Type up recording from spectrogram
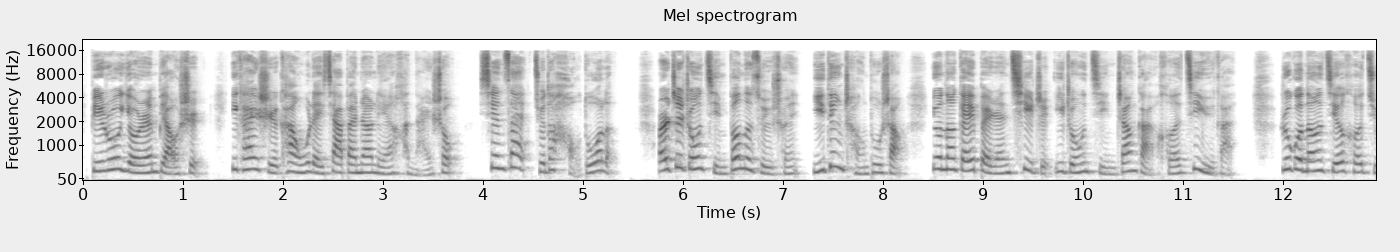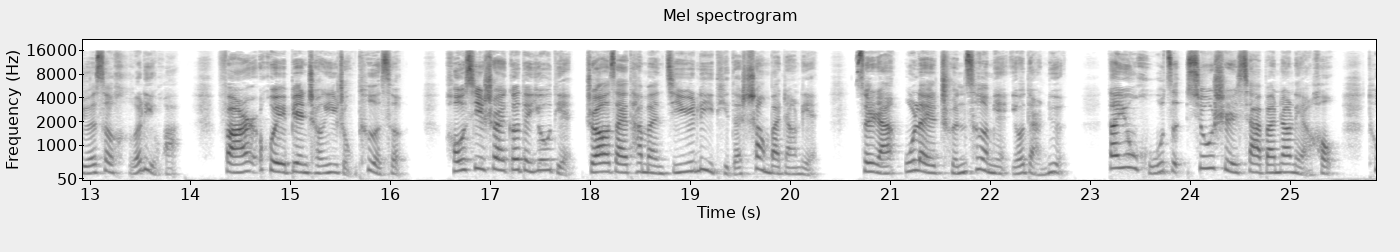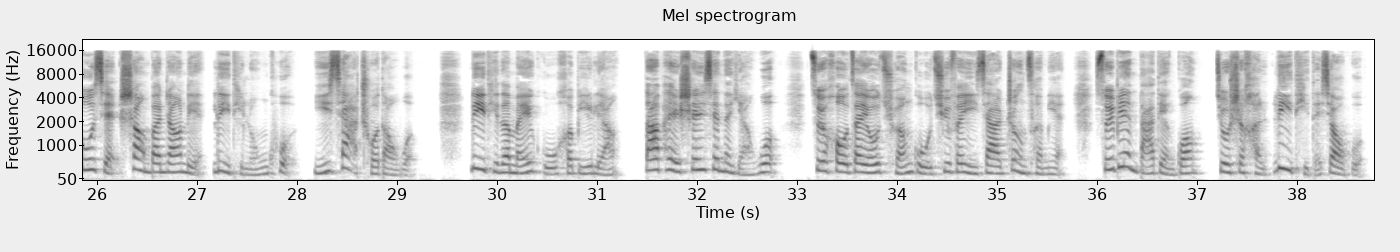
比如有人表示，一开始看吴磊下半张脸很难受，现在觉得好多了。而这种紧绷的嘴唇，一定程度上又能给本人气质一种紧张感和禁欲感。如果能结合角色合理化，反而会变成一种特色。猴系帅哥的优点主要在他们急于立体的上半张脸。虽然吴磊纯侧面有点虐，但用胡子修饰下半张脸后，凸显上半张脸立体轮廓，一下戳到我。立体的眉骨和鼻梁。搭配深陷的眼窝，最后再由颧骨区分一下正侧面，随便打点光就是很立体的效果。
